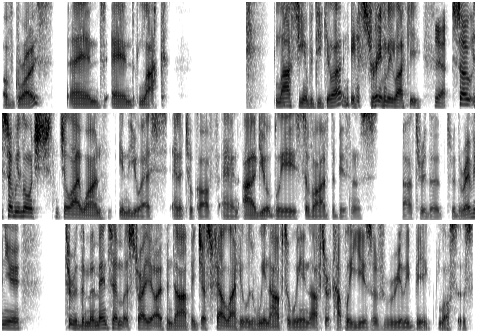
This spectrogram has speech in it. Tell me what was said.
of growth and, and luck. Last year in particular, extremely lucky. Yeah. So, so we launched July 1 in the US and it took off and arguably survived the business uh, through the through the revenue, through the momentum. Australia opened up. It just felt like it was win after win after a couple of years of really big losses.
